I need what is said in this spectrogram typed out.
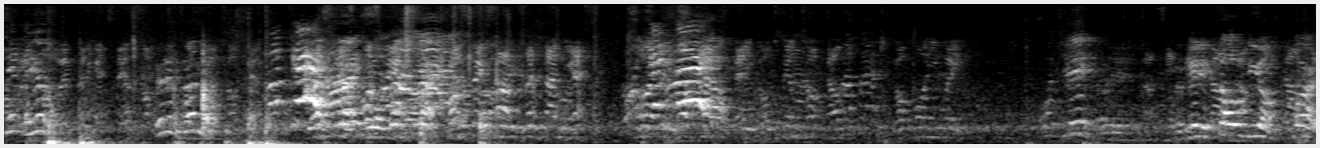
That's it, Neil. Good in front. Really go, Neil. Mark.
